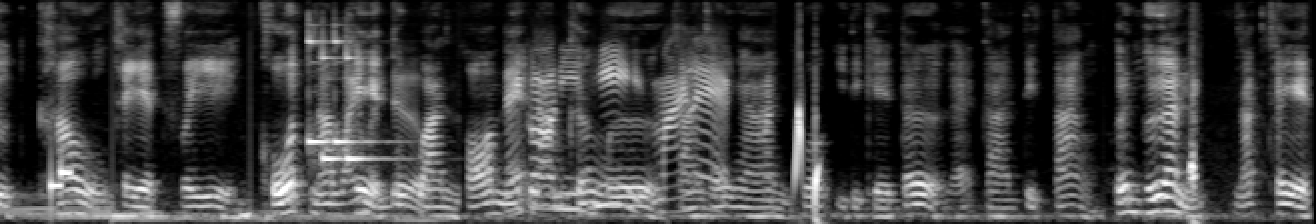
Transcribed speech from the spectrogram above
จุดเข้าเทรดฟรี โค้ดนำเทรดทุกวัน พร้อมแนะนำเครื่องมือ การใช้งานพวกอินดิเคเตอร์และการติดตั้ง เพื่อนๆ นักเทรด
